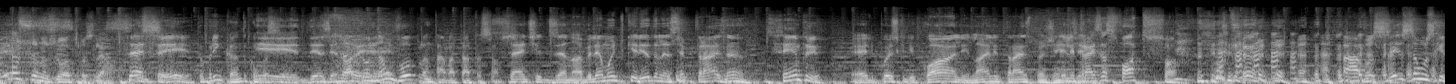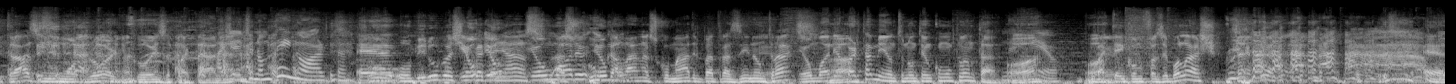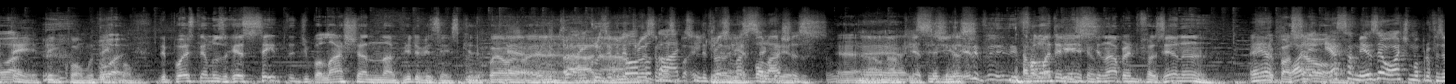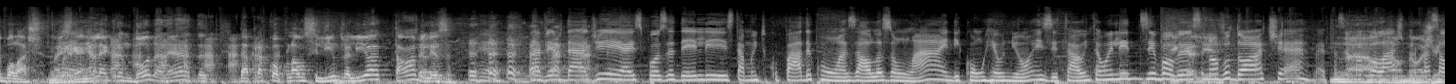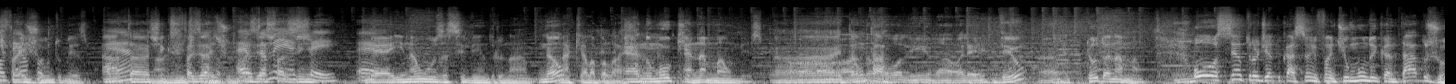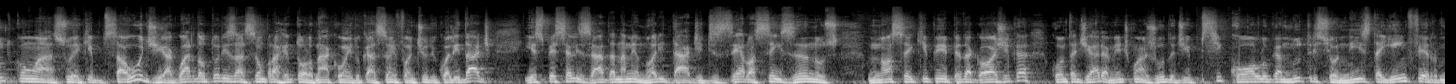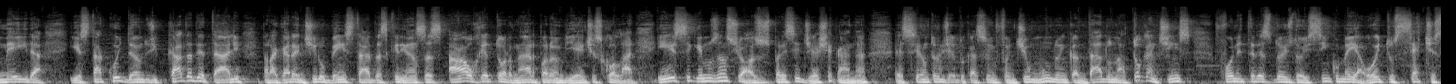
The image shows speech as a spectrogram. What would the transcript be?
Penso nos outros, Léo. Sete sei, tô brincando com e você. 19. Só que eu não vou plantar batata salsa. 7 e 19. Ele é muito querido, né? Sempre traz, né? Sempre. É, depois que ele colhe, lá ele traz pra gente. Ele traz as fotos só. ah, vocês são os que trazem um horror de coisa pra cá, né? A gente não tem horta. É, o, o Biruba chega eu, a ganhar as, eu moro, as cuca eu, lá nas comadres pra trazer e não é, traz? Eu moro ah. em apartamento, não tenho como plantar. Nem Ó. eu. Mas tem como fazer bolacha. é, Boa. tem, tem como, tem Boa. como. Depois temos receita de bolacha na Vila Vizinski. Depois é, é, ele tra- inclusive ele trouxe, umas, ele trouxe umas bolachas. É, não, não, esses dias. Ele, ele falou que ia ensinar pra gente fazer, né? É, olha, o... essa mesa é ótima para fazer bolacha. Mas é. ela é grandona, né? Dá, dá para acoplar um cilindro ali, ó, tá uma beleza. É. Na verdade, a esposa dele está muito ocupada com as aulas online, com reuniões e tal. Então ele desenvolveu Fica esse ali. novo dote, é, vai fazer não, uma bolacha para passar o tempo. junto mesmo. Ah, é? tá, achei que você fazia, junto. É, eu também sozinho. achei. É. é. e não usa cilindro na não? naquela bolacha. É no muque. É na mão mesmo. Ah, então tá. rolinho lá, olha aí. Viu? Ah. Tudo é na mão. Hum. O Centro de Educação Infantil Mundo Encantado junto com a sua equipe de saúde, aguarda autorização para retornar com a educação infantil de qualidade e especializada na menor idade, de 0 a 6 anos. Nossa equipe pedagógica conta diariamente com a ajuda de psicóloga, nutricionista e enfermeira e está cuidando de cada detalhe para garantir o bem-estar das crianças ao retornar para o ambiente escolar. E seguimos ansiosos para esse dia chegar, né? É Centro de Educação Infantil Mundo Encantado na Tocantins, fone 3225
